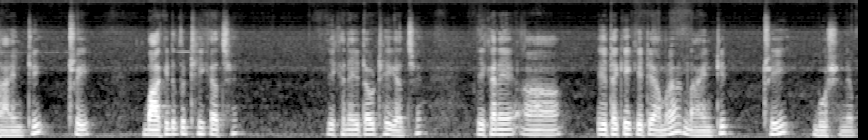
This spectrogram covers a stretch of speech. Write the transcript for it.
নাইনটি থ্রি। বাকিটা তো ঠিক আছে। এখানে এটাও ঠিক আছে। এখানে এটাকে কেটে আমরা নাইনটি থ্রি বসে নেব।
